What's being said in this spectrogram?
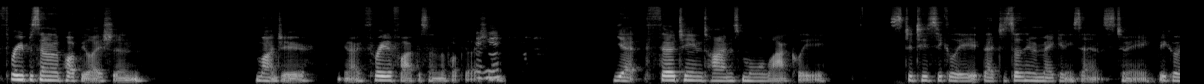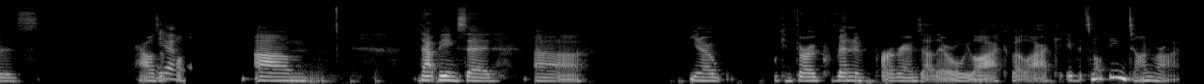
three percent of the population, mind you, you know, three to five percent of the population yet 13 times more likely statistically that just doesn't even make any sense to me because how is it Yeah. possible um that being said uh you know we can throw preventative programs out there all we like but like if it's not being done right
